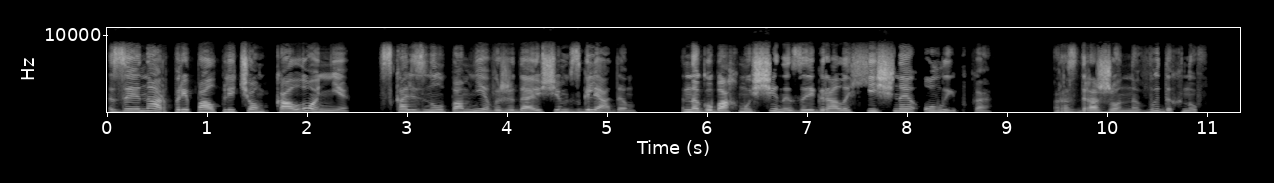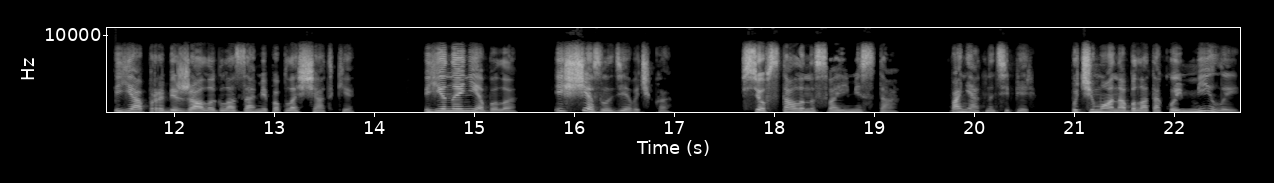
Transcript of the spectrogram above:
Зейнар припал плечом к колонне, скользнул по мне выжидающим взглядом. На губах мужчины заиграла хищная улыбка. Раздраженно выдохнув, я пробежала глазами по площадке. Ены не было. Исчезла девочка. Все встало на свои места. Понятно теперь, почему она была такой милой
